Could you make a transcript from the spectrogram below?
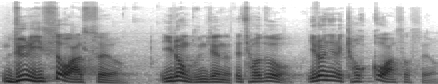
늘 있어 왔어요. 이런 문제는. 저도 이런 일을 겪어왔었어요.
